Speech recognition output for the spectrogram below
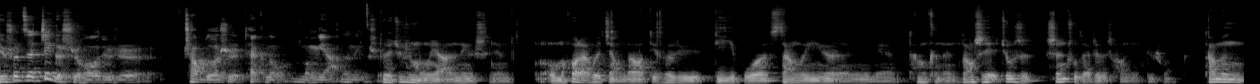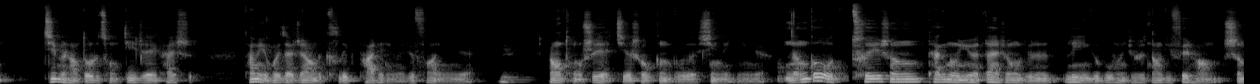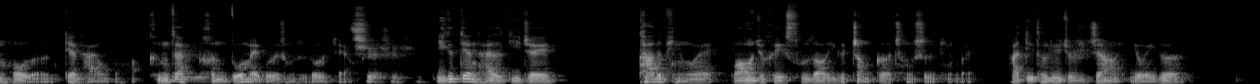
说，在这个时候，就是差不多是 techno 萌芽的那个时候。对，就是萌芽的那个时间。我们后来会讲到底特律第一波三位音乐人里面，他们可能当时也就是身处在这个场景之中，他们基本上都是从 DJ 开始，他们也会在这样的 click party 里面去放音乐，嗯，然后同时也接受更多的新的音乐，能够催生 techno 音乐诞生。我觉得另一个部分就是当地非常深厚的电台文化，可能在很多美国的城市都是这样。是是是，一个电台的 DJ，他的品味往往就可以塑造一个整个城市的品味。而底特律就是这样，有一个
